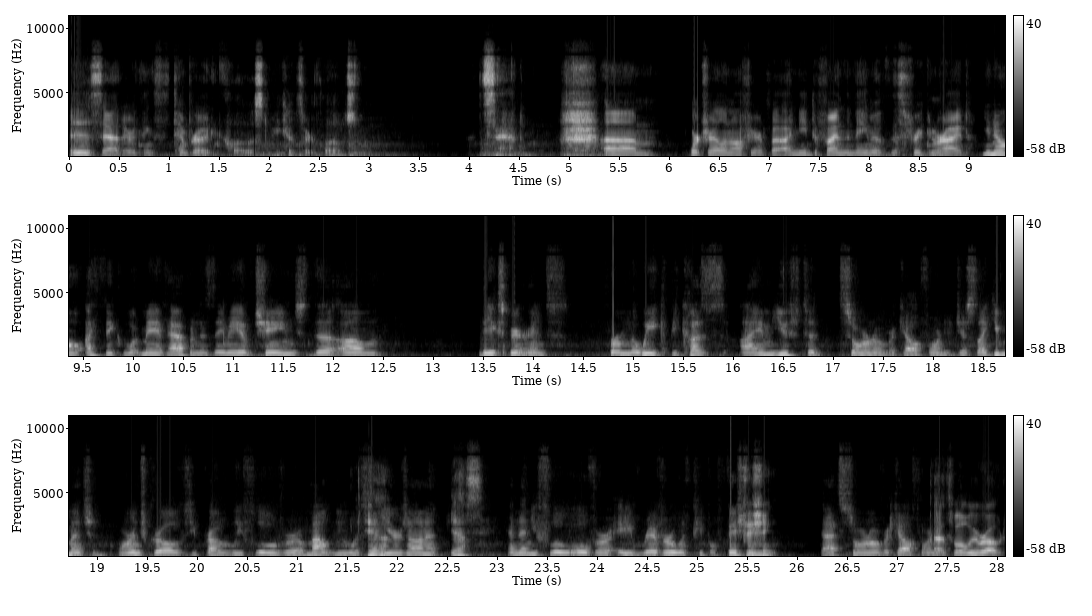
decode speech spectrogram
It is sad everything's temporarily closed because they're closed. It's sad. Um, we're trailing off here, but I need to find the name of this freaking ride. You know, I think what may have happened is they may have changed the um, the experience from the week because I am used to soaring over California, just like you mentioned. Orange groves, you probably flew over a mountain with Yeah. skiers on it, Yes, and then you flew over a river with people fishing. fishing. That's soaring over California. That's what we rode.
